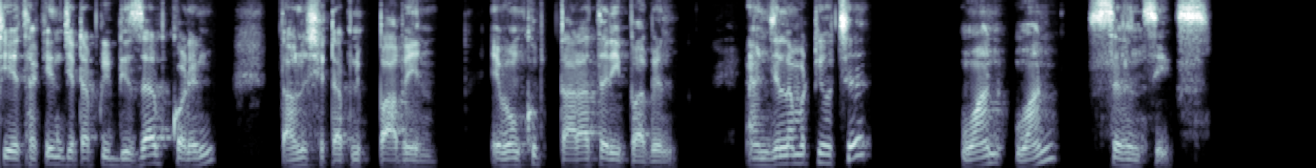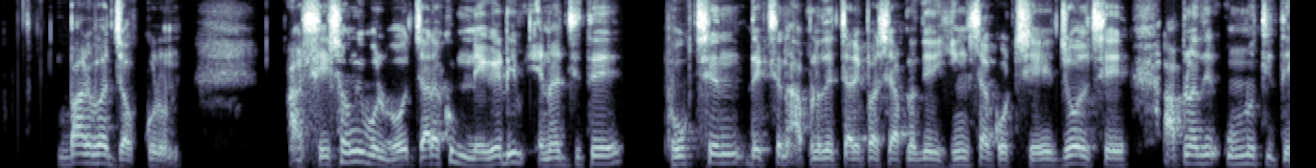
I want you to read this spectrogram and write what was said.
চেয়ে থাকেন যেটা আপনি ডিজার্ভ করেন, তাহলে সেটা আপনি পাবেন এবং খুব তাড়াতাড়ি পাবেন। অ্যাঞ্জেল নাম্বারটি হচ্ছে ওয়ান ওয়ান সেভেন সিক্স বারবার জব করুন। আর সেই সঙ্গে বলব, যারা খুব নেগেটিভ এনার্জিতে ভুগছেন, দেখছেন আপনাদের চারিপাশে আপনাদের হিংসা করছে, জ্বলছে, আপনাদের উন্নতিতে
